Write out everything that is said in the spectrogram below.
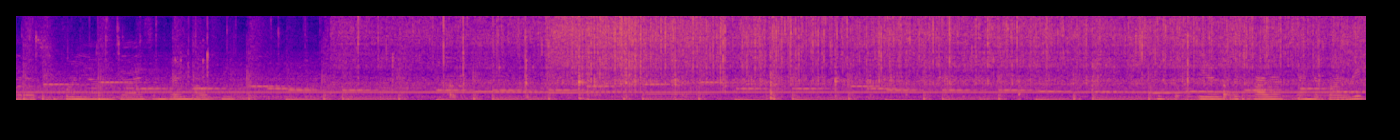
It is super yummy guys and very healthy. This is the carrots and the garlic.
